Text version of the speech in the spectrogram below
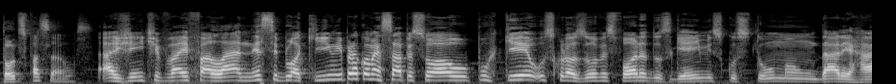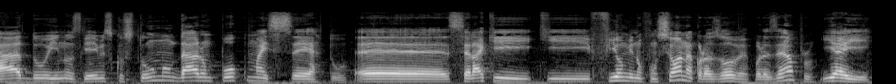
todos passamos. A gente vai falar nesse bloquinho e para começar, pessoal, por que os crossovers fora dos games costumam dar errado e nos games games costumam dar um pouco mais certo. É, será que, que filme não funciona, crossover, por exemplo? E aí?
